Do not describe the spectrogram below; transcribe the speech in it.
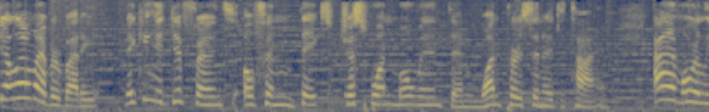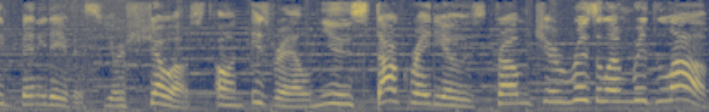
Shalom, everybody. Making a difference often takes just one moment and one person at a time. I am Orly Benny Davis, your show host on Israel News Talk Radios from Jerusalem with Love.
